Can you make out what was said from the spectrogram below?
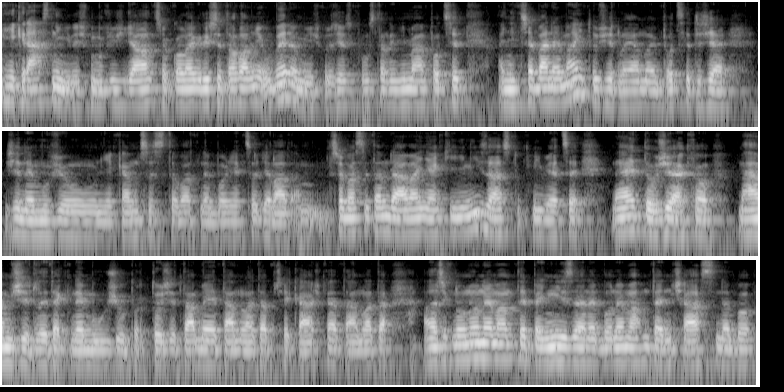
je krásný, když můžeš dělat cokoliv, když si to hlavně uvědomíš, protože spousta lidí má pocit, ani třeba nemají tu židli a mají pocit, že, že nemůžou někam cestovat nebo něco dělat a třeba si tam dávají nějaký jiný zástupný věci. Ne to, že jako mám židli, tak nemůžu, protože tam je tamhle ta překážka, tamhle ta, ale řeknou, no nemám ty peníze, nebo nemám ten čas, nebo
